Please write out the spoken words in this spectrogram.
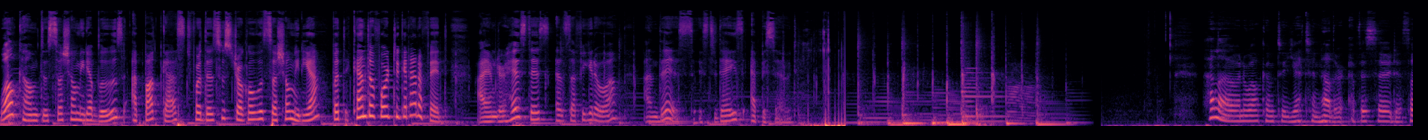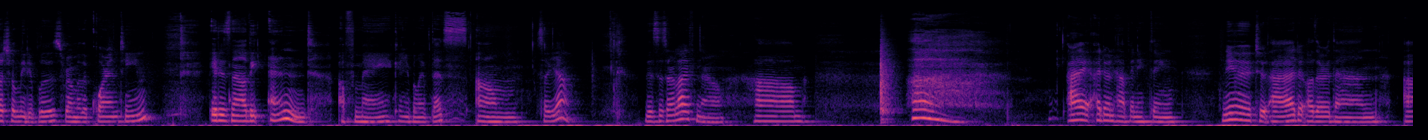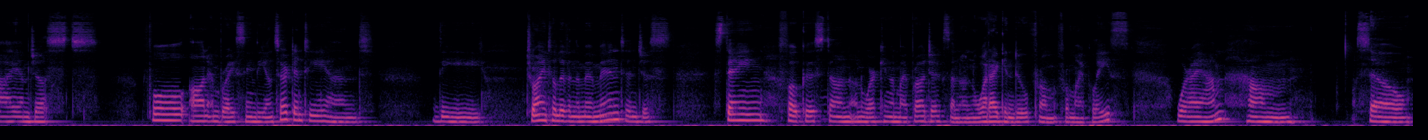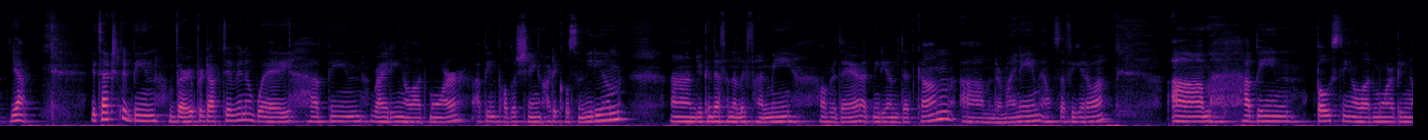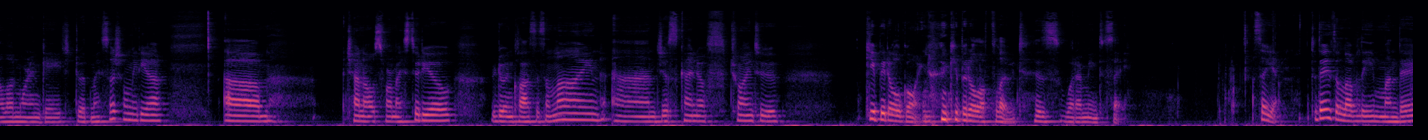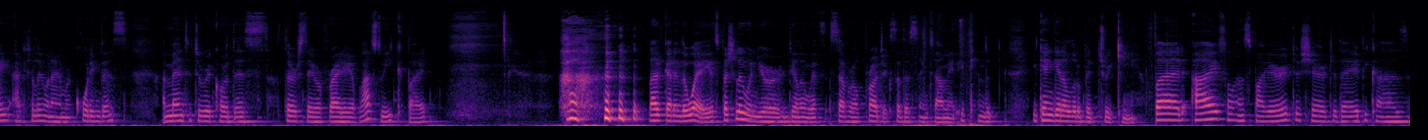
Welcome to Social Media Blues, a podcast for those who struggle with social media but can't afford to get out of it. I am your hostess, Elsa Figueroa, and this is today's episode. Hello, and welcome to yet another episode of Social Media Blues from the quarantine. It is now the end of May. Can you believe this? Um, so, yeah, this is our life now. Um, I, I don't have anything new to add other than I am just full on embracing the uncertainty and the trying to live in the moment and just staying focused on, on working on my projects and on what I can do from, from my place where I am. Um, so, yeah, it's actually been very productive in a way. I've been writing a lot more. I've been publishing articles on Medium, and you can definitely find me over there at medium.com um, under my name, Elsa Figueroa. Um, I've been posting a lot more, being a lot more engaged with my social media um, channels for my studio. Doing classes online and just kind of trying to keep it all going, keep it all afloat, is what I mean to say. So, yeah, today is a lovely Monday actually when I am recording this. I meant to record this Thursday or Friday of last week, but life got in the way, especially when you're dealing with several projects at the same time. It, it can it can get a little bit tricky. But I feel inspired to share today because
